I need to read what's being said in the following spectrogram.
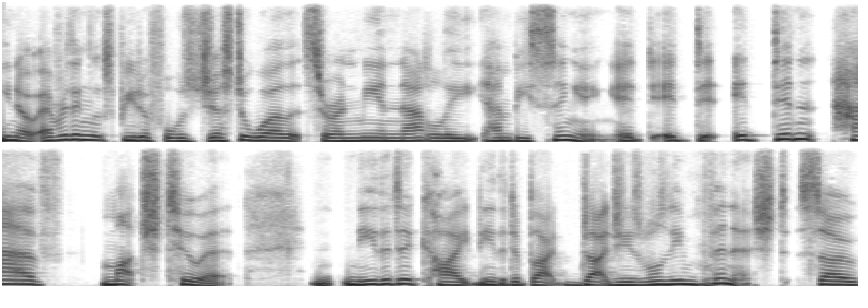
you know everything looks beautiful was just a wurlitzer and me and natalie hemby singing it it it didn't have much to it. Neither did Kite, neither did Black Black Jeans wasn't even finished. So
